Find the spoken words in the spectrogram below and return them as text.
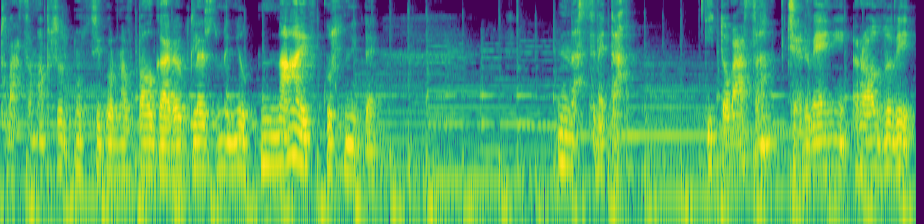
това съм абсолютно сигурна, в България отглеждаме ни от най-вкусните на света. И това са червени, розови.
